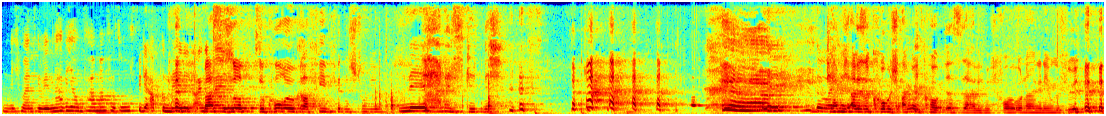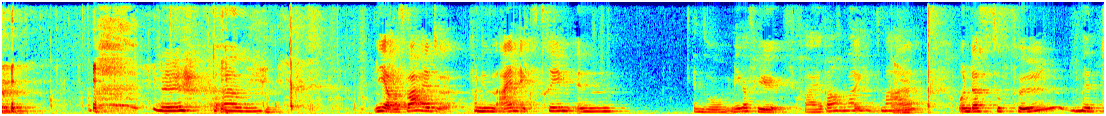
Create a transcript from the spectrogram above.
nicht meins gewesen. Habe ich auch ein paar Mal versucht, wieder abgemeldet, Machst du angemeldet. so, so Choreografie im Fitnessstudio? Nee, Ah, nee, das geht nicht. so Die haben mich alle so komisch angeguckt, das, da habe ich mich voll unangenehm gefühlt. Nee. Ähm, nee, aber es war halt von diesen einen Extrem in, in so mega viel Freiraum, sage ich jetzt mal. Und das zu füllen mit,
